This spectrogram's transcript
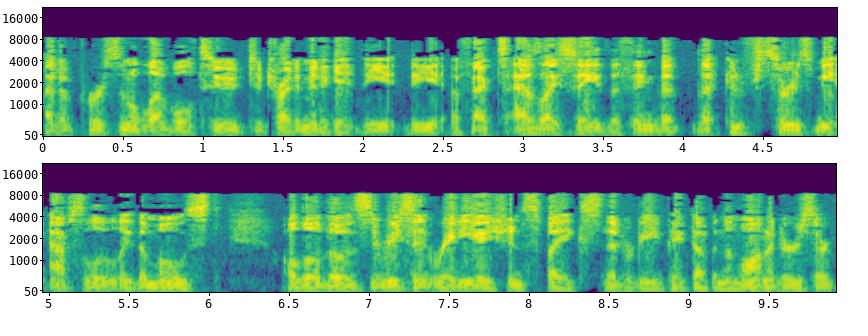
at a personal level to, to try to mitigate the, the effects, as I say, the thing that, that concerns me absolutely the most, although those recent radiation spikes that are being picked up in the monitors are,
